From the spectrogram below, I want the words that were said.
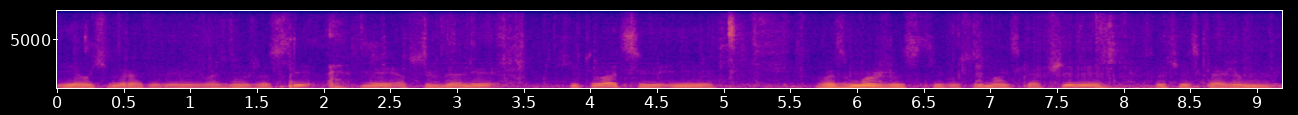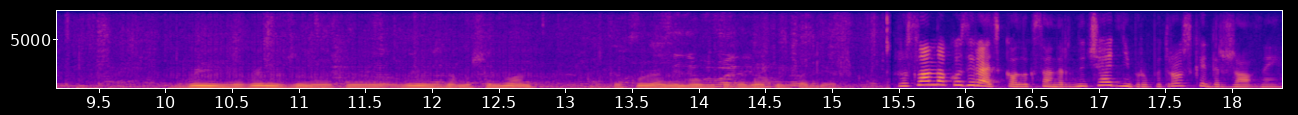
Я очень рад этой возможности. Мы обсуждали ситуацию и возможности мусульманской общины в случае, скажем, выезда, вынужденного э, выезда мусульман, какую они могут оказать им поддержку. Руслана Козиряцька, Олександр Дничай, Дніпропетровський державний.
